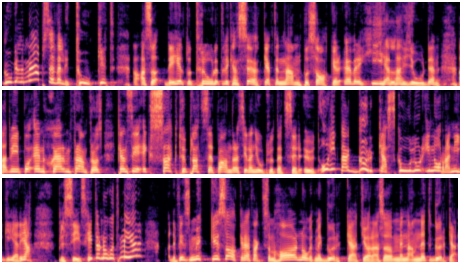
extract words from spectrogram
Google Maps är väldigt tokigt. Alltså, det är helt otroligt att vi kan söka efter namn på saker över hela jorden. Att vi på en skärm framför oss kan se exakt hur platser på andra sidan jordklotet ser ut och hitta gurkaskolor i norra Nigeria. Precis. Hittar du något mer? Det finns mycket saker här faktiskt som har något med gurka att göra, alltså med namnet gurka.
